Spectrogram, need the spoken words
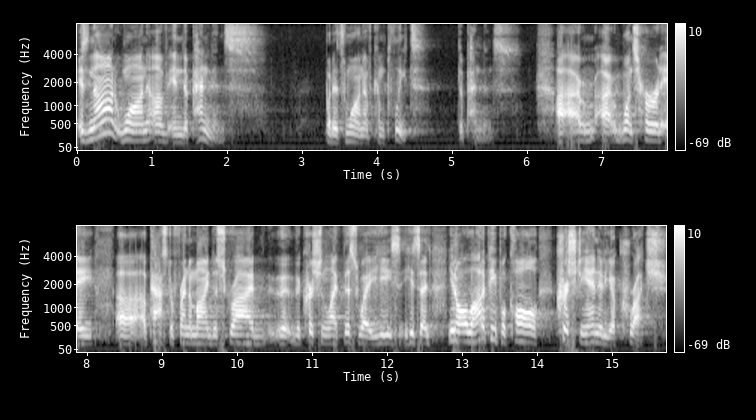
is not one of independence, but it's one of complete dependence? I, I, once heard a, uh, a pastor friend of mine describe the, the Christian life this way. He, he said, You know, a lot of people call Christianity a crutch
